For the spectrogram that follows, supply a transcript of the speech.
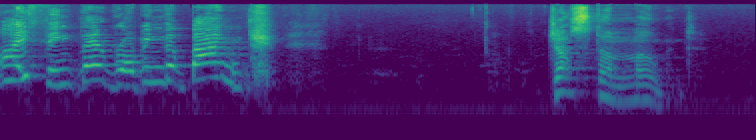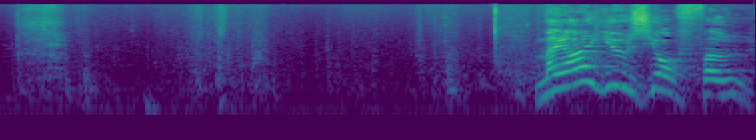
I think they're robbing the bank. Just a moment. May I use your phone?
